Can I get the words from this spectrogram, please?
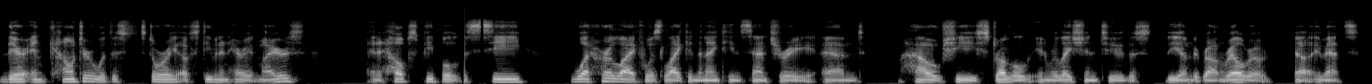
their encounter with the story of Stephen and Harriet Myers, and it helps people to see what her life was like in the 19th century and how she struggled in relation to this, the Underground Railroad uh, events.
